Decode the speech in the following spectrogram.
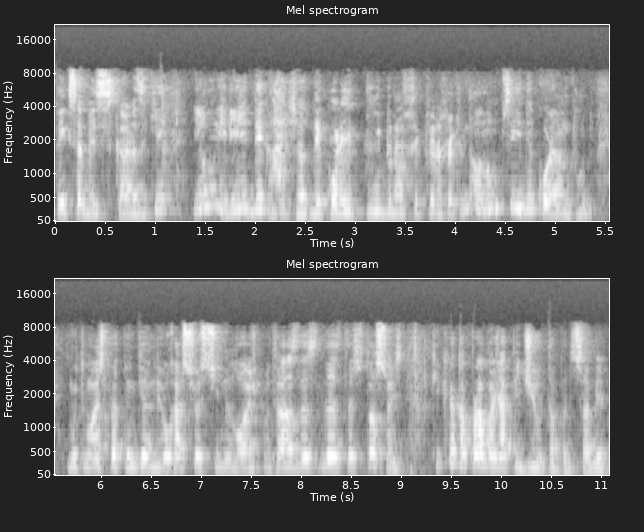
tem que saber esses caras aqui. E eu não iria, de... Já decorei tudo, não sei o que, não sei o que. Não, não precisa ir decorando tudo, muito mais para tu entender o raciocínio lógico por trás das, das, das, situações. O que, que a tua prova já pediu, tá, para tu saber?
